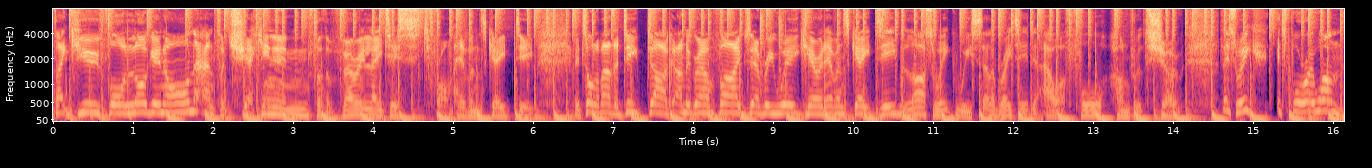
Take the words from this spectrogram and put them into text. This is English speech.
Thank you for logging on and for checking in for the very latest from Heaven's Gate Deep. It's all about the deep, dark underground vibes every week here at Heaven's Gate Deep. Last week we celebrated our 400th show. This week it's 401.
